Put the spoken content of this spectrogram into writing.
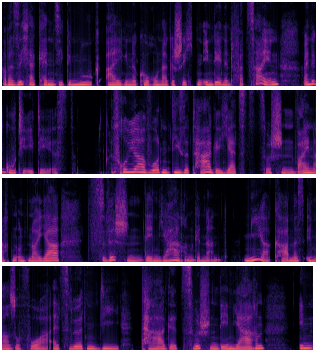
Aber sicher kennen Sie genug eigene Corona-Geschichten, in denen Verzeihen eine gute Idee ist. Früher wurden diese Tage jetzt zwischen Weihnachten und Neujahr zwischen den Jahren genannt. Mir kam es immer so vor, als würden die Tage zwischen den Jahren in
